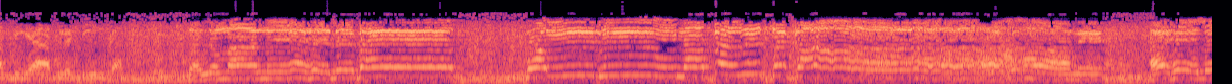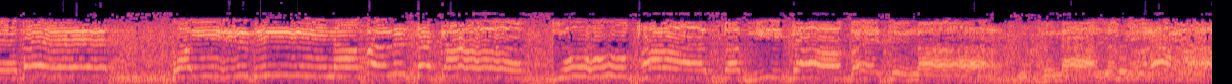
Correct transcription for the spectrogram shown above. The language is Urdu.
نام لیا اپنے دین کا۔ سلمان اہل بیت کوئی بھی نہ بن سکا۔ سلمان اہل بیت کوئی بھی نہ بن سکا۔ یوں تھا سبھی کا بیٹھنا، اٹھنا لگا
